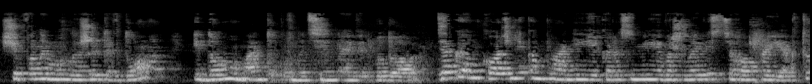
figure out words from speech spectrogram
щоб вони могли жити вдома і до моменту повноцінної відбудови. Дякуємо кожній компанії, яка розуміє важливість цього проєкту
